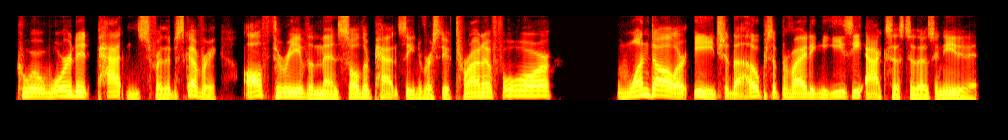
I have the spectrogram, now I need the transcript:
who were awarded patents for their discovery. All three of the men sold their patents to the University of Toronto for $1 each in the hopes of providing easy access to those who needed it.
